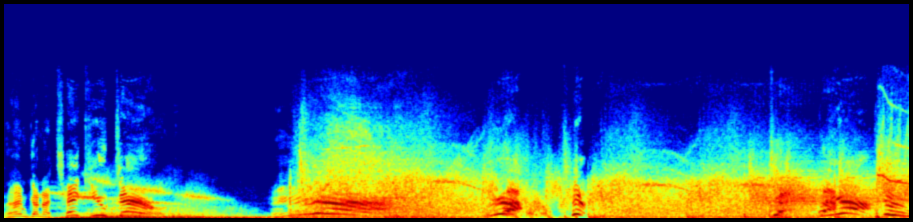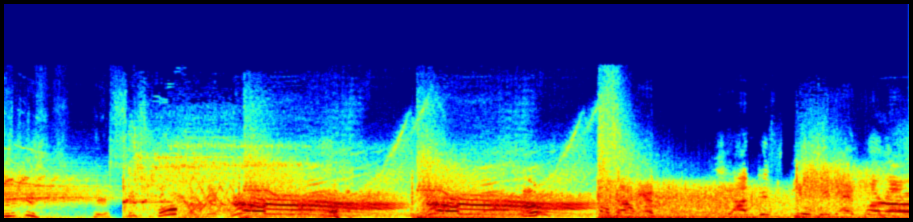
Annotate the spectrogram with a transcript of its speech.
I'm gonna take you down! This is for The undisputed emperor!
